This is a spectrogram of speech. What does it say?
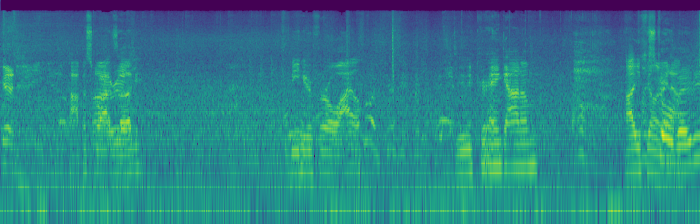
Good. Papa squat, Zug. Be here for a while. Dude, crank on him. How you Let's feeling go, right now? baby.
